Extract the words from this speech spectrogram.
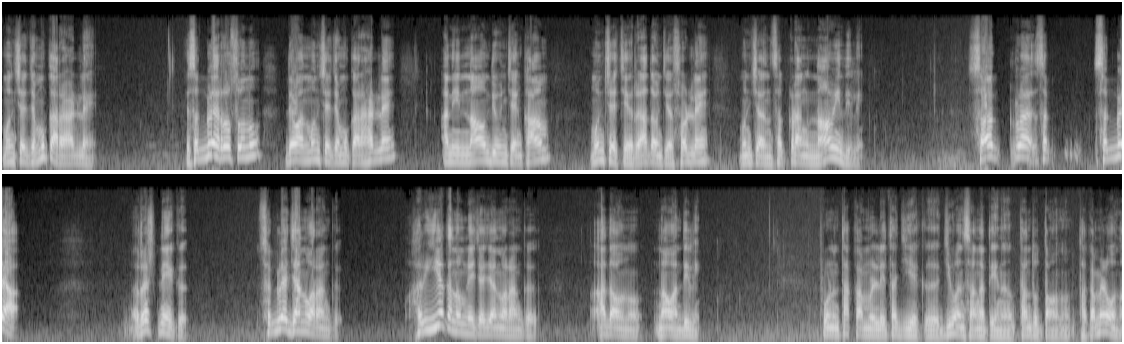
मनशाच्या मुखार हाडलें हें सगळें रसून देवान मनशाच्या मुखार हाडलें आनी नांव दिवचें काम मनशाचेर आदांचेर सोडलें मनशान सगळ्यांक नांवय दिलें सगळ्या सगळ्या रचनेक सगळ्या जानवरांक हर एक नमनेच्या जानवरांक आदावन नांवां दिलीं. पूण ताका म्हणली ताजी एक जिवन सांगातीन तांतूंत तावन ताका मेळोना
